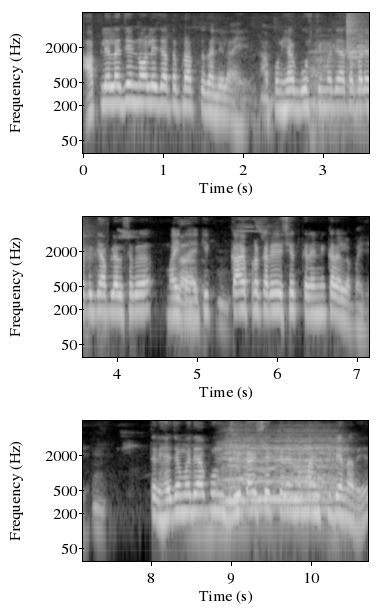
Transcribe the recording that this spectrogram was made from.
आपल्याला जे नॉलेज आता प्राप्त झालेलं आहे आपण ह्या गोष्टीमध्ये आता बऱ्यापैकी आपल्याला सगळं माहीत आहे की काय प्रकारे शेतकऱ्यांनी करायला पाहिजे. तर ह्याच्यामध्ये आपण जे काय शेतकऱ्यांना माहिती देणार आहेत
